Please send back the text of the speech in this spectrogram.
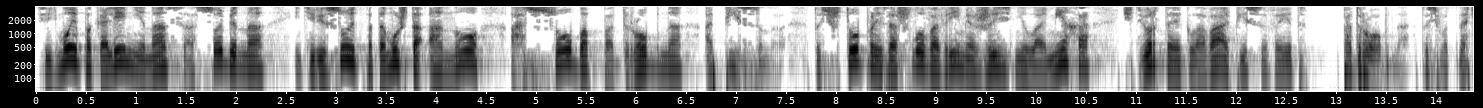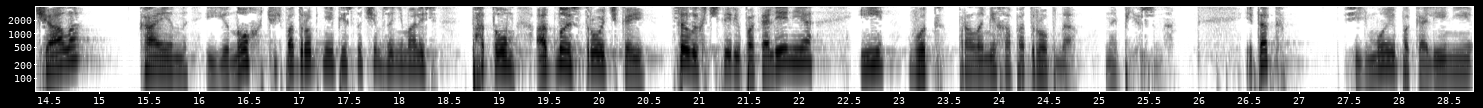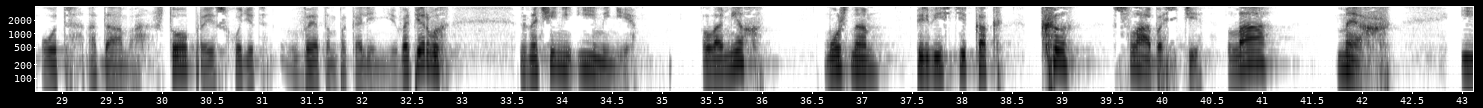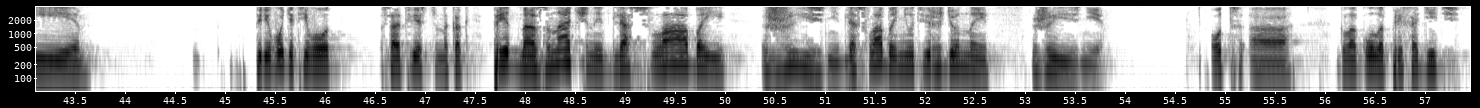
Седьмое поколение нас особенно интересует, потому что оно особо подробно описано. То есть, что произошло во время жизни Ламеха, четвертая глава описывает подробно. То есть, вот начало, Каин и Енох, чуть подробнее описано, чем занимались, потом одной строчкой целых четыре поколения, и вот про Ламеха подробно написано. Итак, седьмое поколение от Адама. Что происходит в этом поколении? Во-первых, значение имени. Ламех можно перевести как «к слабости». Ла-мех. И переводит его, соответственно, как предназначенный для слабой жизни, для слабой неутвержденной жизни. От а, глагола «приходить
